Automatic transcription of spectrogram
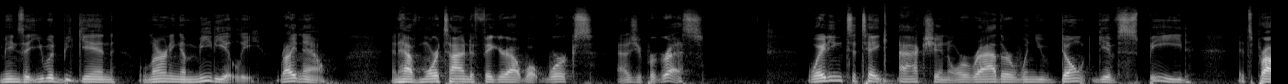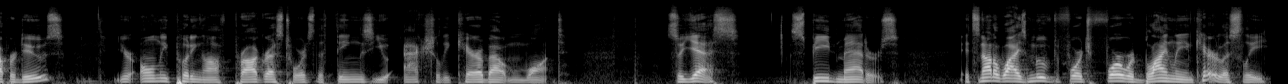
means that you would begin learning immediately, right now, and have more time to figure out what works as you progress. Waiting to take action, or rather, when you don't give speed its proper dues, you're only putting off progress towards the things you actually care about and want. So, yes, speed matters. It's not a wise move to forge forward blindly and carelessly,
